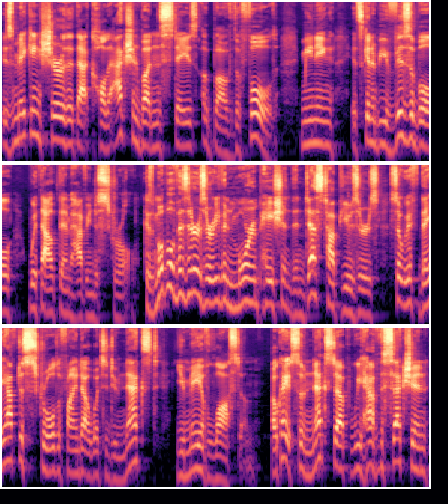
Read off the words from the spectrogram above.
is making sure that that call to action button stays above the fold, meaning it's going to be visible without them having to scroll. Because mobile visitors are even more impatient than desktop users, so if they have to scroll to find out what to do next, you may have lost them. Okay, so next up we have the section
